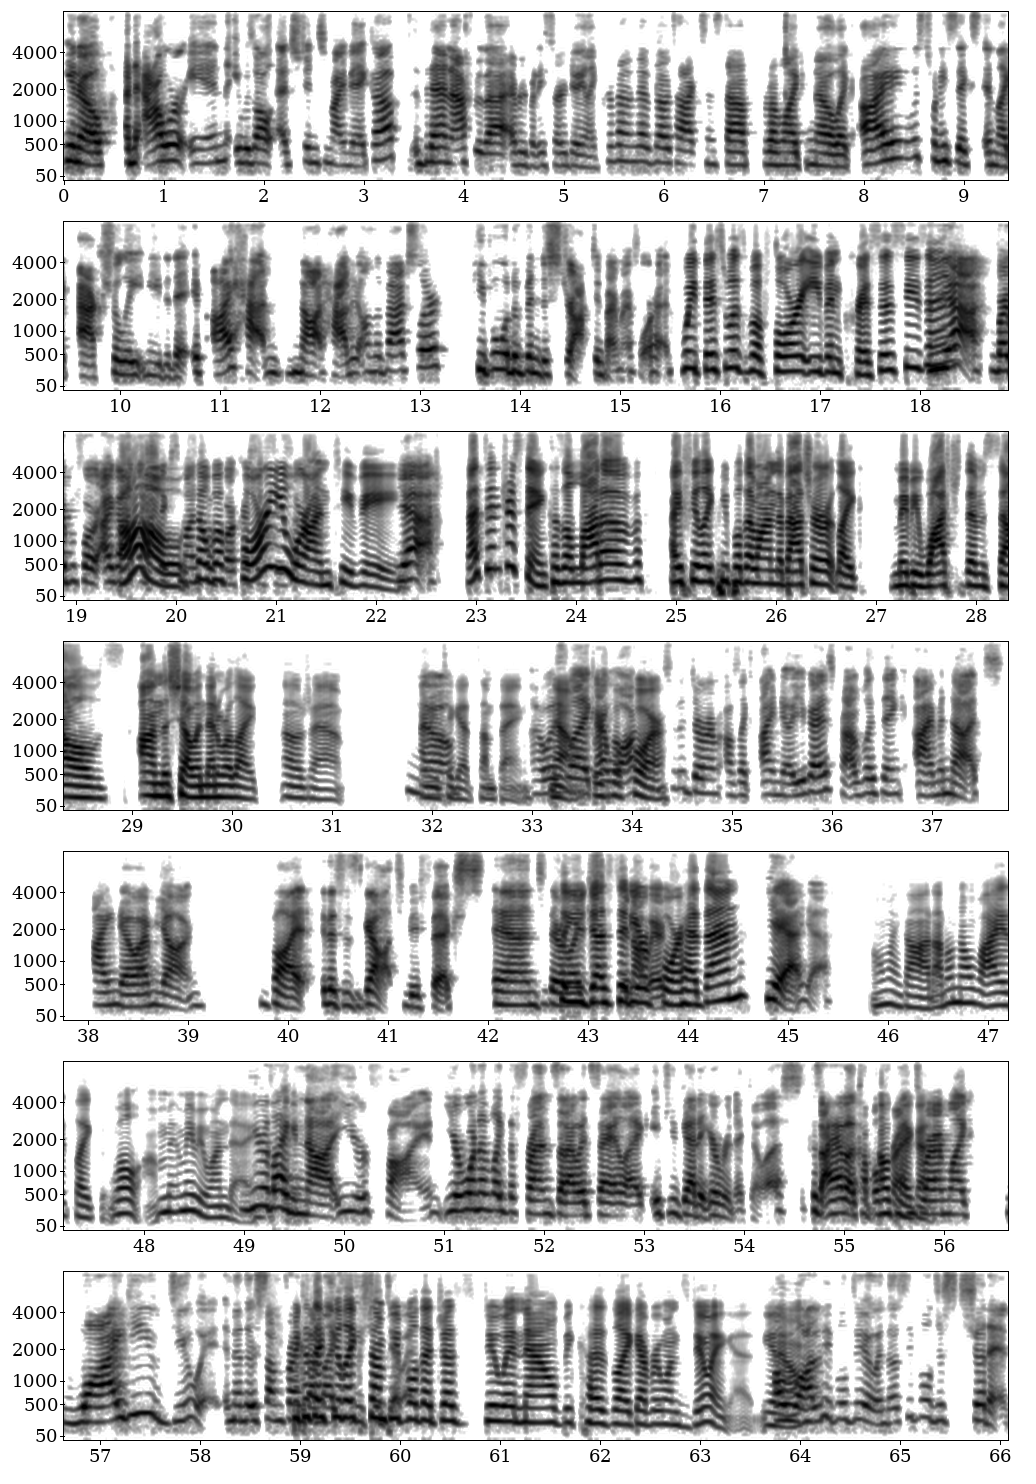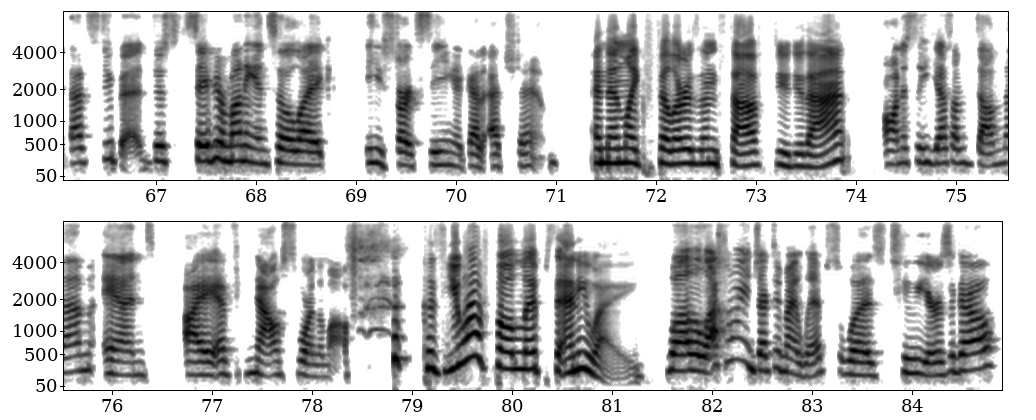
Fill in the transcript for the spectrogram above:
you know, an hour in, it was all etched into my makeup. Then after that, everybody started doing like preventative Botox and stuff. But I'm like, no, like I was 26 and like actually needed it. If I had not had it on The Bachelor, people would have been distracted by my forehead. Wait, this was before even Chris's season? Yeah, right before I got. like, six Oh, months so before, before, you season. were on TV. Yeah, That's interesting because a lot of I feel like people that were on The Bachelor like maybe watched themselves on the show and then were like, oh shit, I need to get something. I was No, like, it I walked before. into the dorm. I was like, I know you guys probably think I'm a nut. I know I'm young, but this has got to be fixed. And they're So like, you just did your weird." forehead then? Yeah, yeah. Oh my god, I don't know why it's like. Well, maybe one day. You're like not. You're fine. You're one of like the friends that I would say like, if you get it, you're ridiculous. Because I have a couple Okay, friends good. where I'm like, why do you do it? And then there's some friends because I'm I feel like "You some do it." people that just do it now because like everyone's doing it. You know, A lot of people do, and those people just shouldn't. That's stupid. Just save your money until like you start seeing it get etched in. and then like fillers and stuff. Do you do that? Honestly, yes, I've done them, and I have now sworn them off. Because you have full lips anyway. Well, the last time I injected my lips was two years ago,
